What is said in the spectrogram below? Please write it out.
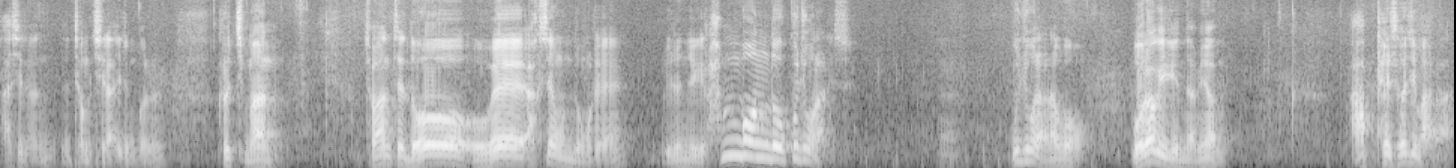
사실은 정치나 이런 거를. 그렇지만 저한테 너 왜 학생 운동을 해? 이런 얘기를 한 번도 꾸중을 안 했어요. 꾸중을 안 하고 뭐라고 얘기했냐면 앞에 서지 마라.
